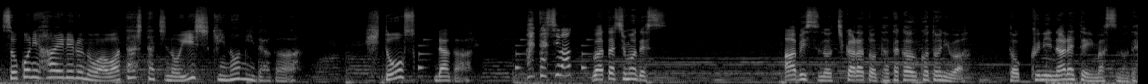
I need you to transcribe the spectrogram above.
そこに入れるのは私たちの意識のみだが人をだが私は私もです。アビスの力と戦うことにはとっくに慣れていますので。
